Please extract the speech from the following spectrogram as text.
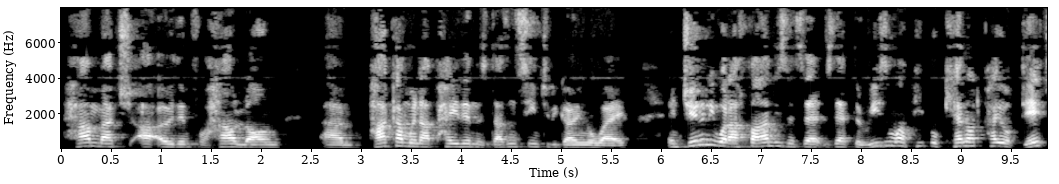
how much I owe them for how long. Um, how come when I pay them, this doesn't seem to be going away? And generally what I find is, is, that, is that the reason why people cannot pay off debt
